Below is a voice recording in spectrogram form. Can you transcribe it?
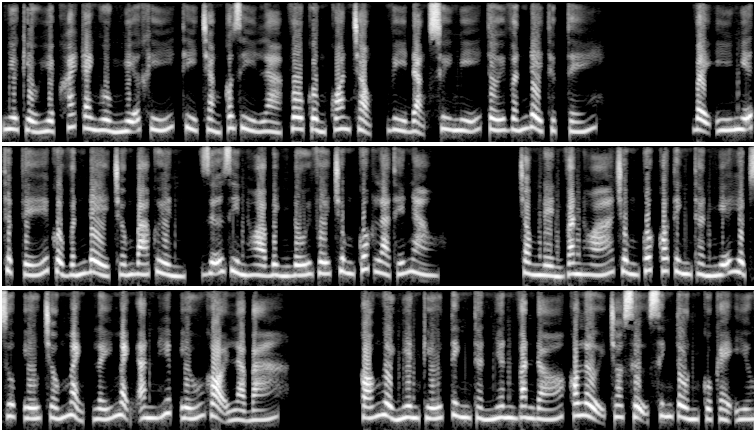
Như kiểu hiệp khách anh hùng nghĩa khí thì chẳng có gì là vô cùng quan trọng vì đặng suy nghĩ tới vấn đề thực tế. Vậy ý nghĩa thực tế của vấn đề chống bá quyền, giữ gìn hòa bình đối với Trung Quốc là thế nào? Trong nền văn hóa Trung Quốc có tinh thần nghĩa hiệp giúp yếu chống mạnh, lấy mạnh ăn hiếp yếu gọi là bá. Có người nghiên cứu tinh thần nhân văn đó có lợi cho sự sinh tồn của kẻ yếu.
